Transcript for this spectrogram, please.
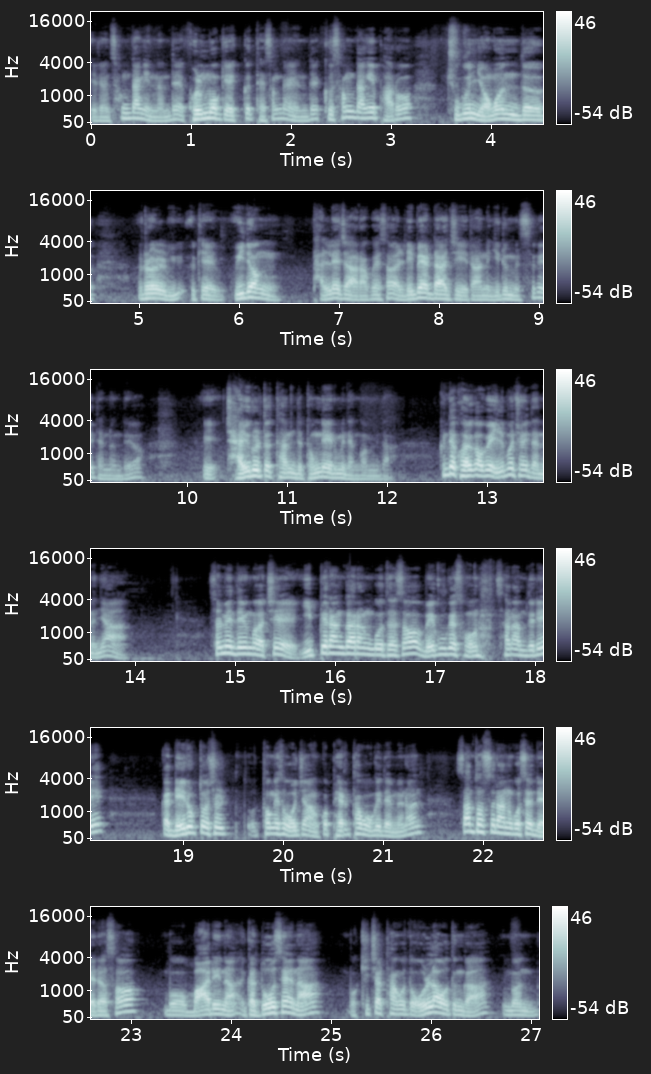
이런 성당이 있는데 골목의 끝에 성당이 있는데 그 성당이 바로 죽은 영혼들을 이렇게 위령 달래자라고 해서 리베라지라는 이름을 쓰게 됐는데요. 이 자유를 뜻하는 동네 이름이 된 겁니다. 근데 거기가 왜 일본촌이 됐느냐? 설명드린 것 같이 이삐랑가라는 곳에서 외국에서 오는 사람들이 그러니까 내륙 도시를 통해서 오지 않고 배를 타고 오게 되면은 산토스라는 곳에 내려서 뭐 말이나 그러니까 노새나 뭐 기차를 타고 또 올라오든가 이번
